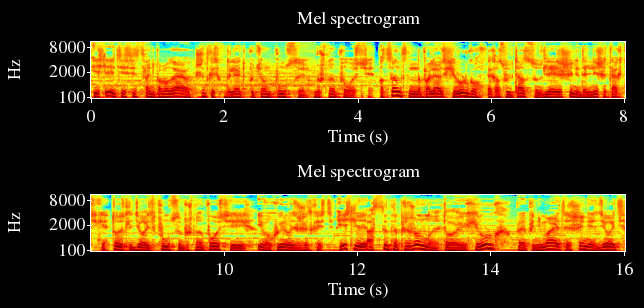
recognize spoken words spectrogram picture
Если эти средства не помогают, жидкость удаляют путем пункции брюшной полости. Пациенты направляют хирургу на консультацию для решения дальнейшей тактики, стоит ли делать пункцию брюшной полости и эвакуировать жидкость. Если астыт напряженный, то хирург принимает решение сделать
